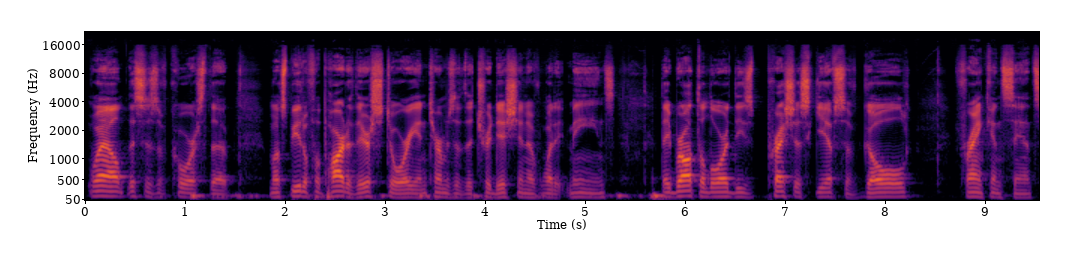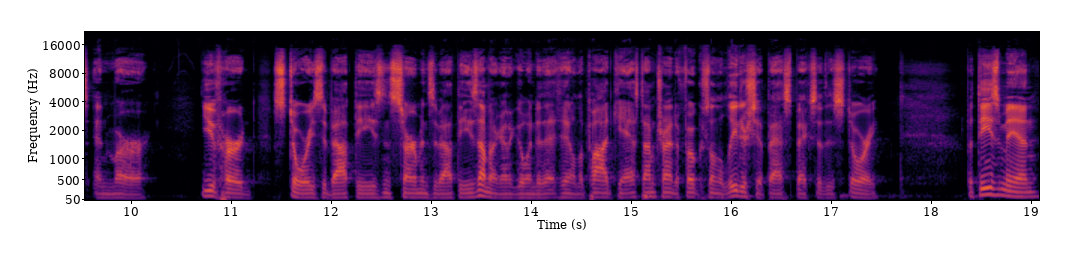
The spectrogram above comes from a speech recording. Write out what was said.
Well, this is, of course, the most beautiful part of their story in terms of the tradition of what it means. They brought the Lord these precious gifts of gold, frankincense, and myrrh. You've heard stories about these and sermons about these. I'm not going to go into that today on the podcast. I'm trying to focus on the leadership aspects of this story. But these men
